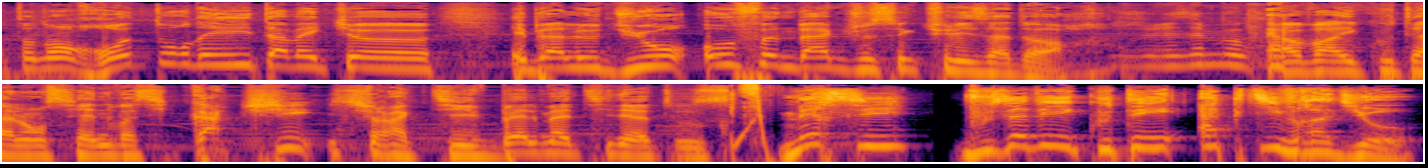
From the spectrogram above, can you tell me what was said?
Attendant, retour des hits avec euh, eh bien, le duo Offenbach. Je sais que tu les adores. Je les aime beaucoup. Et on va écouter à l'ancienne. Voici Catchy sur Active. Belle matinée à tous. Merci, vous avez écouté Active Radio,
